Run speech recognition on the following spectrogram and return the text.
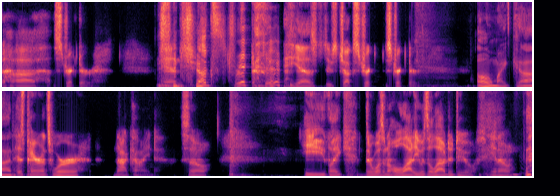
uh strichter and- Chuck Stricker. yeah it was chuck Strick- strichter oh my god! his parents were not kind so he like there wasn't a whole lot he was allowed to do you know other,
